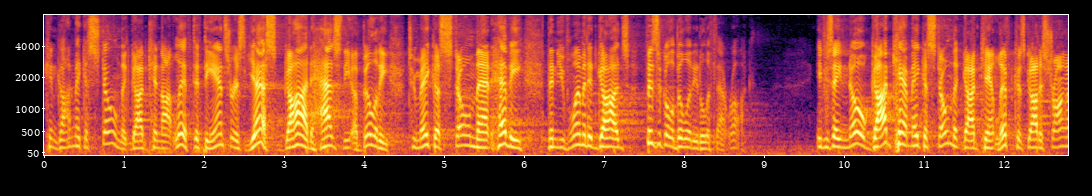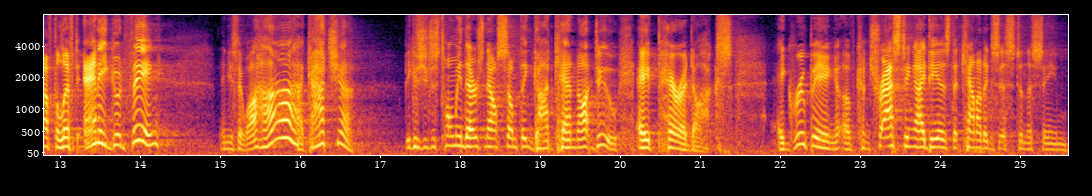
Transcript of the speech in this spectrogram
can God make a stone that God cannot lift? If the answer is yes, God has the ability to make a stone that heavy, then you've limited God's physical ability to lift that rock. If you say no, God can't make a stone that God can't lift because God is strong enough to lift any good thing, and you say, well, aha, gotcha. Because you just told me there's now something God cannot do a paradox, a grouping of contrasting ideas that cannot exist in the same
